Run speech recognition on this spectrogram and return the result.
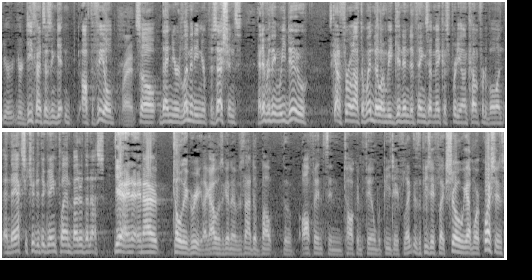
your, your defense isn't getting off the field. Right. So then you're limiting your possessions, and everything we do is kind of thrown out the window, and we get into things that make us pretty uncomfortable. And, and they executed their game plan better than us. Yeah, and, and I totally agree. Like I was gonna, it's not about the offense and talking film with PJ Fleck. There's a PJ Fleck show. We got more questions,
